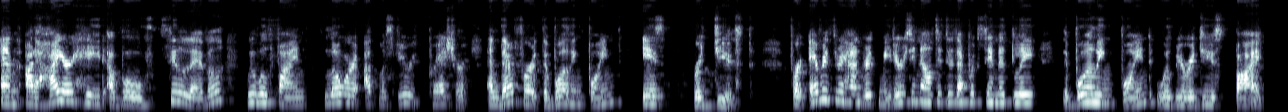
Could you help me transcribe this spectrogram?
And at a higher height above sea level, we will find lower atmospheric pressure, and therefore the boiling point is reduced. For every 300 meters in altitude approximately, the boiling point will be reduced by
